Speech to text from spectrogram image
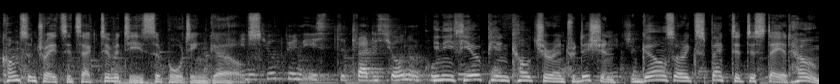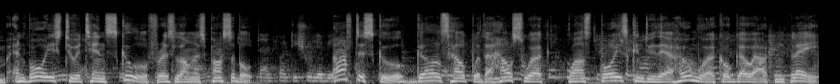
concentrates its activities supporting girls. In Ethiopian culture and tradition, girls are expected to stay at home and boys to attend school for as long as possible. After school, girls help with the housework, whilst boys can do their homework or go out and play.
